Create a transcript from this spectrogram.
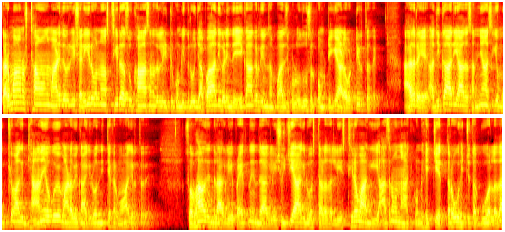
ಕರ್ಮಾನುಷ್ಠಾನವನ್ನು ಮಾಡಿದವರಿಗೆ ಶರೀರವನ್ನು ಸ್ಥಿರ ಸುಖಾಸನದಲ್ಲಿ ಇಟ್ಟುಕೊಂಡಿದ್ದರೂ ಜಪಾದಿಗಳಿಂದ ಏಕಾಗ್ರತೆಯನ್ನು ಸಂಪಾದಿಸಿಕೊಳ್ಳುವುದು ಸ್ವಲ್ಪ ಮಟ್ಟಿಗೆ ಅಳವಟ್ಟಿರ್ತದೆ ಆದರೆ ಅಧಿಕಾರಿಯಾದ ಸನ್ಯಾಸಿಗೆ ಮುಖ್ಯವಾಗಿ ಧ್ಯಾನಯೋಗವೇ ಮಾಡಬೇಕಾಗಿರುವ ನಿತ್ಯ ಕರ್ಮವಾಗಿರುತ್ತದೆ ಸ್ವಭಾವದಿಂದಲಾಗಲಿ ಪ್ರಯತ್ನದಿಂದಾಗಲಿ ಶುಚಿಯಾಗಿರುವ ಸ್ಥಳದಲ್ಲಿ ಸ್ಥಿರವಾಗಿ ಆಸನವನ್ನು ಹಾಕಿಕೊಂಡು ಹೆಚ್ಚು ಎತ್ತರವೂ ಹೆಚ್ಚು ತಗ್ಗುವಲ್ಲದ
